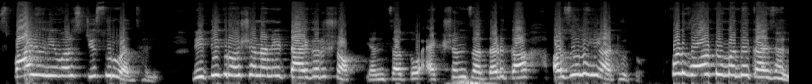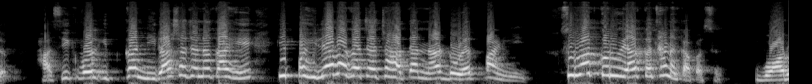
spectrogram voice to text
स्पाय युनिव्हर्सची सुरुवात झाली. ऋतिक रोशन आणि टायगर श्रॉफ यांचा तो ऍक्शनचा तडका अजूनही आठवतो. पण वॉर टू मध्ये काय झालं? हा सिक्वल इतका निराशाजनक आहे की पहिल्या भागाच्या चाहत्यांना डोळ्यात पाणी येईल. सुरुवात करूया कथानकापासून. वॉर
